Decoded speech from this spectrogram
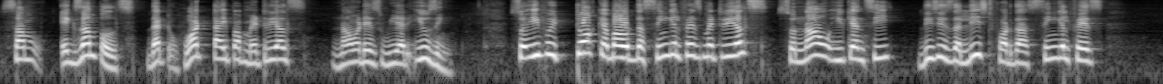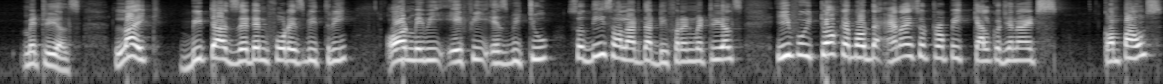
some examples that what type of materials nowadays we are using. So, if we talk about the single phase materials, so now you can see this is the list for the single phase materials like beta Zn4 Sb3 or maybe Fe Sb2 so, these all are the different materials. If we talk about the anisotropic chalcogenides compounds,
